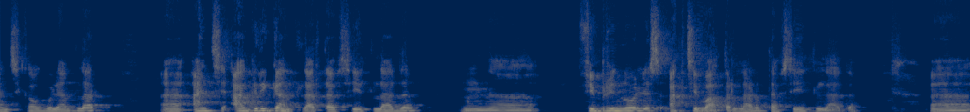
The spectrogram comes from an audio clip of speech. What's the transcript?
antikoagulyantlar Э, antiagregantlar tavsiya etiladi. Fibrinolis aktivatorlari э, tavsiya etiladi. Э,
